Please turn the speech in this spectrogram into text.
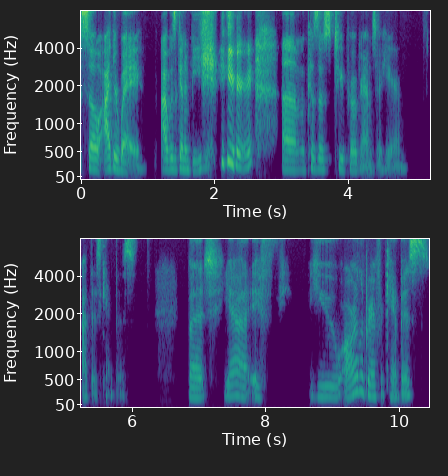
so either way, I was going to be here because um, those two programs are here at this campus. But yeah, if you are on the Brantford campus,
